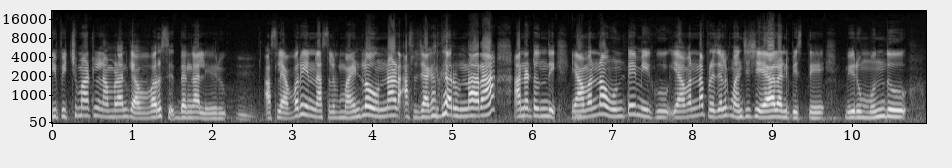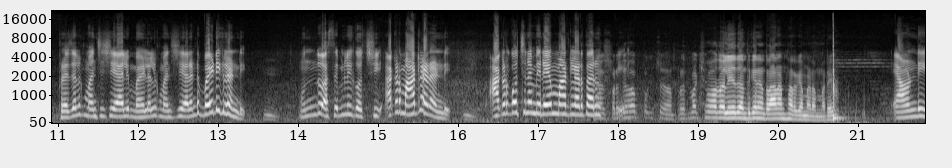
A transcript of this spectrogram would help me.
ఈ పిచ్చి మాటలు నమ్మడానికి ఎవ్వరు సిద్ధంగా లేరు. అసలు ఎవరు అసలు మైండ్లో ఉన్నాడు? అసలు జగన్ గారు ఉన్నారా? అన్నట్టుంది. ఏమన్నా ఉంటే మీకు ఏమన్నా ప్రజలకు మంచి చేయాలనిపిస్తే మీరు ముందు ప్రజలకు మంచి చేయాలి మహిళలకు మంచి చేయాలంటే బయటికి రండి. ముందు అసెంబ్లీకి వచ్చి అక్కడ మాట్లాడండి. అక్కడికి వచ్చినా మీరు ఏం మాట్లాడతారు ప్రతిపక్ష హోదా లేదు అందుకే నేను రానంటున్నారు కదా మేడం మరి. ఏమండి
